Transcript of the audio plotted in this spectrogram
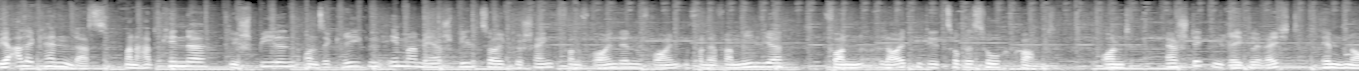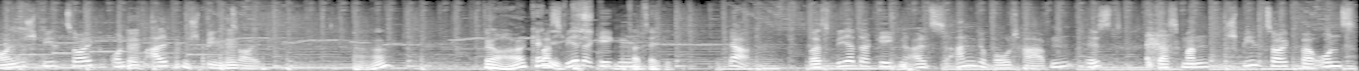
wir alle kennen das. Man hat Kinder, die spielen und sie kriegen immer mehr Spielzeug geschenkt von Freundinnen, Freunden, von der Familie, von Leuten, die zu Besuch kommt. Und ersticken regelrecht im neuen Spielzeug und im alten Spielzeug. Ja, kenne Was ich. wir Das- dagegen- Tatsächlich. Ja, was wir dagegen als Angebot haben, ist, dass man Spielzeug bei uns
